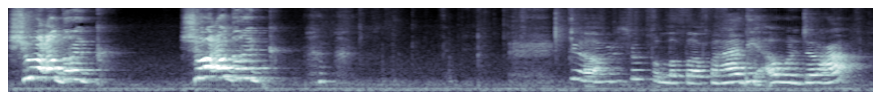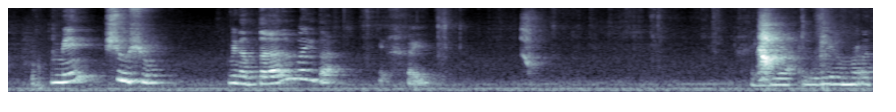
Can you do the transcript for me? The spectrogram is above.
شو عذرك؟ شو عذرك؟ يا عمري شوف اللطافة هذه أول جرعة. من شوشو من الضلال البيضاء. يا خي خليها مرة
